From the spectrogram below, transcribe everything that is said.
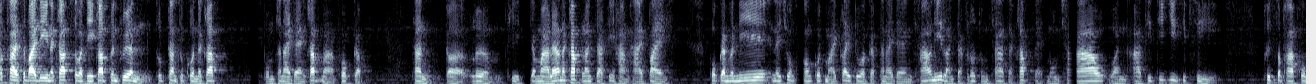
ักทายสบายดีนะครับ สวัสดีครับเพื่อนๆ ทุกท่านทุกคนนะครับ ผมทนายแดงครับมาพบกับท่านก็เริ่มที่จะมาแล้วนะครับ หลังจากที่ห่างหายไป พบกันวันนี้ในช่วงของกฎหมายใกล้ตัวกับทนายแดงเช้านี้หลังจากคารพธงชาตินะครับ8โมงเช้าวันอาทิตย์ที่ 24 พฤษภาคม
